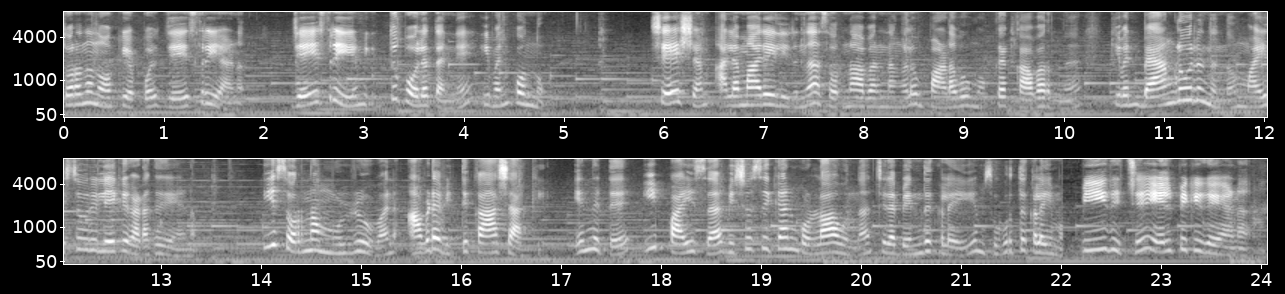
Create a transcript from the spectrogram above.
തുറന്നു നോക്കിയപ്പോൾ ജയശ്രീയാണ്. ജയശ്രീയും ഇതുപോലെ തന്നെ ഇവൻ കൊന്നു. ശേഷം അലമാരയിലിരുന്ന സ്വർണാഭരണങ്ങളും പണവും ഒക്കെ കവർന്ന് ഇവൻ ബാംഗ്ലൂരിൽ നിന്നും മൈസൂരിലേക്ക് കടക്കുകയാണ്. ഈ സ്വർണം മുഴുവൻ അവിടെ വിറ്റ് കാശാക്കി. എന്നിട്ട് ഈ പൈസ വിശ്വസിക്കാൻ കൊള്ളാവുന്ന ചില ബന്ധുക്കളെയും സുഹൃത്തുക്കളെയും വീതിച്ച് ഏൽപ്പിക്കുകയാണ്.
